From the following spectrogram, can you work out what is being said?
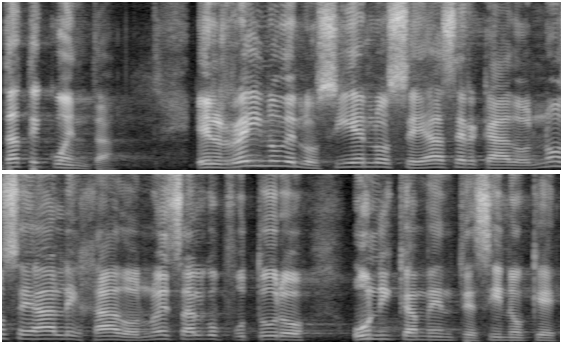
Date cuenta, el reino de los cielos se ha acercado, no se ha alejado, no es algo futuro únicamente, sino que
